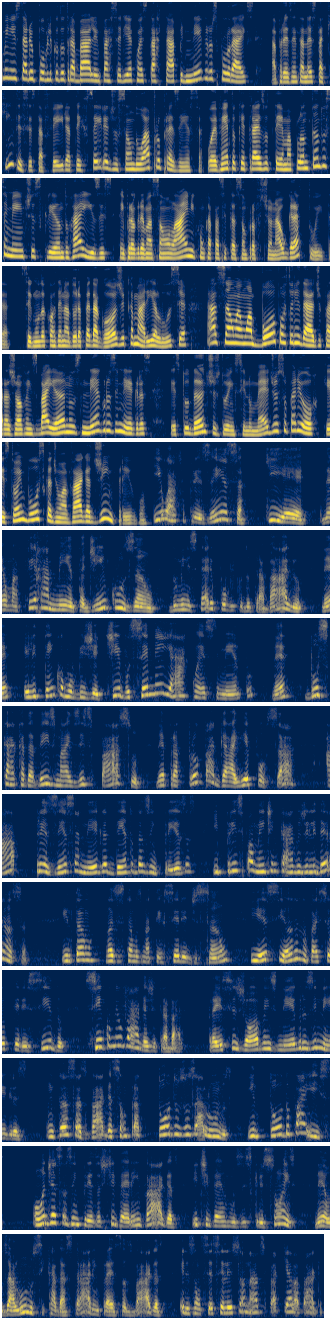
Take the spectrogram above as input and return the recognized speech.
O Ministério Público do Trabalho, em parceria com a startup Negros Plurais, apresenta nesta quinta e sexta-feira a terceira edição do Afropresença. O evento que traz o tema Plantando Sementes, Criando Raízes tem programação online com capacitação profissional gratuita. Segundo a coordenadora pedagógica Maria Lúcia, a ação é uma boa oportunidade para jovens baianos, negros e negras, estudantes do ensino médio e superior, que estão em busca de uma vaga de emprego. E o Afropresença que é né, uma ferramenta de inclusão do Ministério Público do Trabalho, né, ele tem como objetivo semear conhecimento, né, buscar cada vez mais espaço né, para propagar e reforçar a presença negra dentro das empresas e principalmente em cargos de liderança. Então, nós estamos na terceira edição e esse ano vai ser oferecido 5 mil vagas de trabalho para esses jovens negros e negras. Então, essas vagas são para todos os alunos, em todo o país. Onde essas empresas tiverem vagas e tivermos inscrições, né, os alunos se cadastrarem para essas vagas, eles vão ser selecionados para aquela vaga.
